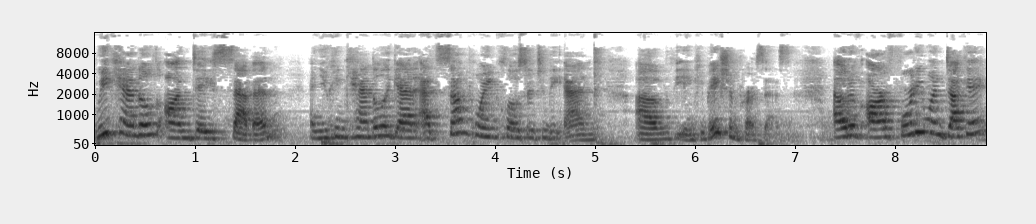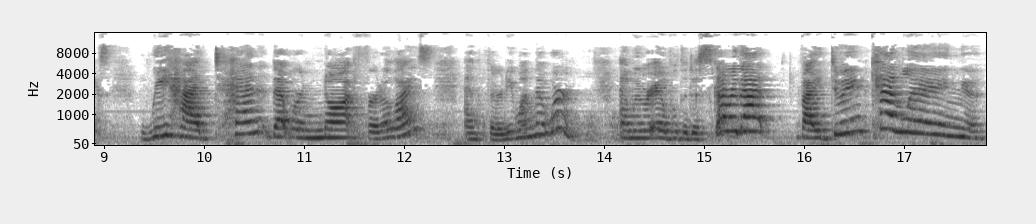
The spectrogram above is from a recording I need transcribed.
We candled on day seven, and you can candle again at some point closer to the end of the incubation process. Out of our 41 duck eggs, we had 10 that were not fertilized and 31 that were. And we were able to discover that by doing candling.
